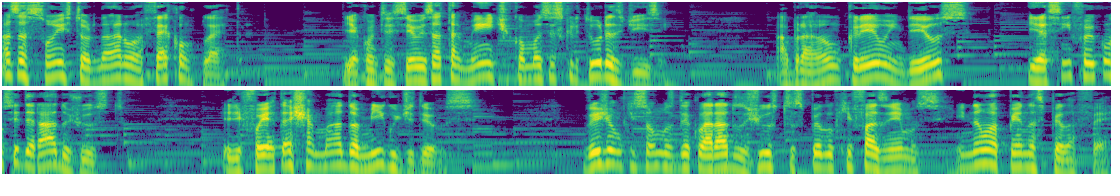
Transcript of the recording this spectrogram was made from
as ações tornaram a fé completa. E aconteceu exatamente como as Escrituras dizem. Abraão creu em Deus e assim foi considerado justo. Ele foi até chamado amigo de Deus. Vejam que somos declarados justos pelo que fazemos e não apenas pela fé.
